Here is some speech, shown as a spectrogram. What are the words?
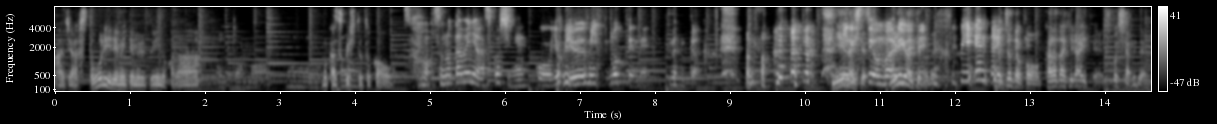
あじゃあストーリーで見てみるといいのかな、ムカつく人とかを。そうそのためには少しねこう余裕み持ってね なんか見えないけ見る必要もあるよね見えないけどね。見えないちょっとこう体開いて少しあれだよね。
